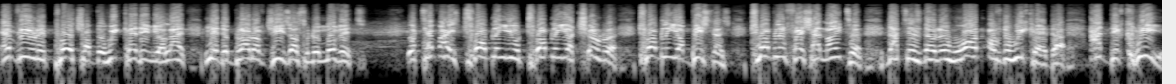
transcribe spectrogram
Every reproach of the wicked in your life, may the blood of Jesus remove it. Whatever is troubling you, troubling your children, troubling your business, troubling fresh anointing, that is the reward of the wicked. I decree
